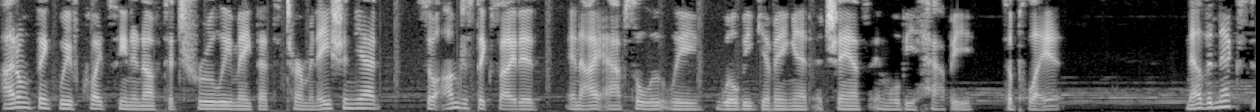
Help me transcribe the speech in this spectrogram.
I don't think we've quite seen enough to truly make that determination yet, so I'm just excited, and I absolutely will be giving it a chance and will be happy to play it. Now, the next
